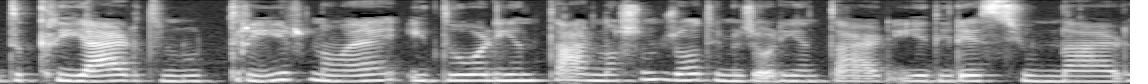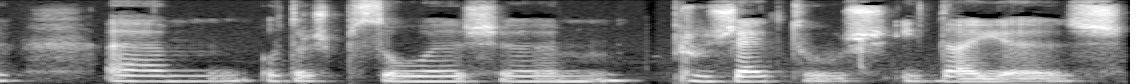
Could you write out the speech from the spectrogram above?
de criar, de nutrir, não é? E de orientar. Nós somos ótimos a orientar e a direcionar um, outras pessoas, um, projetos, ideias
